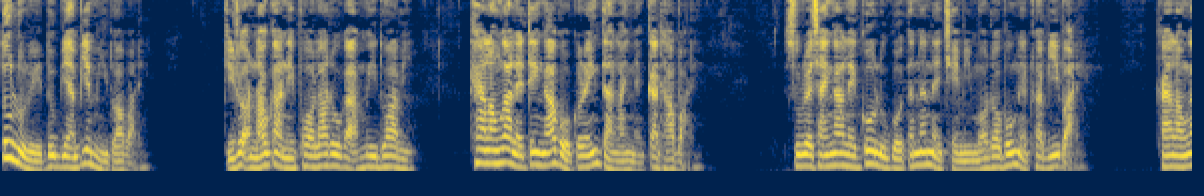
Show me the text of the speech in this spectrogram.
သူ့လူတွေသူပြန်ပြစ်မိသွားပါတယ်ဒီတော့အနောက်ကနေဖော်လာတို့ကမှီသွားပြီးခံလောင်ကလည်းတင်ကားကိုကရိန်းတန်လိုက်နဲ့ကတ်ထားပါတယ်။ စူရချိုင်ကလည်းကိုယ့်လူကိုတနက်နဲ့ချိန်ပြီးမော်တော်ဘုတ်နဲ့ထွက်ပြေးပါတယ်။ခံလောင်က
